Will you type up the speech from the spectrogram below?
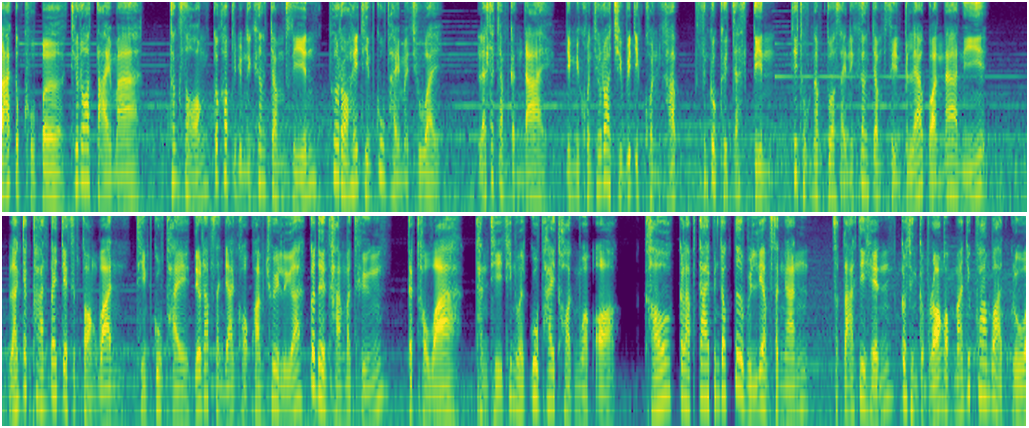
ตาร์กกับคูเปอร์ที่รอดตายมา ทั้งสองก็เข้าไปอยู่ในเครื่องจำศีล เพื่อรอให้ทีมกู้ภัยมาช่วย และถ้าจำกันได้ ยังมีคนที่รอดชีวิตอีกคนครับ ซึ่งก็คือจัสตินที่ถูกนำตัวใส่ในเครื่องจำศีลไปแล้วก่อนหน้านี้ หลังจากผ่านไป 72 วัน ทีมกู้ภัยได้รับสัญญาณขอความช่วยเหลือก็เดินทางมาถึง แต่ทว่า ทันทีที่หน่วยกู้ภัยถอดหมวกออก เขากลับกลายเป็นดรวิลเลียมซะงั้น สตาร์กที่เห็นก็ถึงกับร้องออกมาด้วยความหวาดกลัว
